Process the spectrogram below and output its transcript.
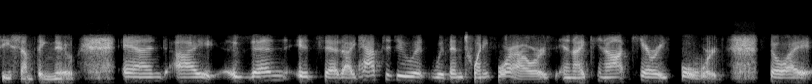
see something new. And I then it said I have to do it within 24 hours and I cannot carry forward. So I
